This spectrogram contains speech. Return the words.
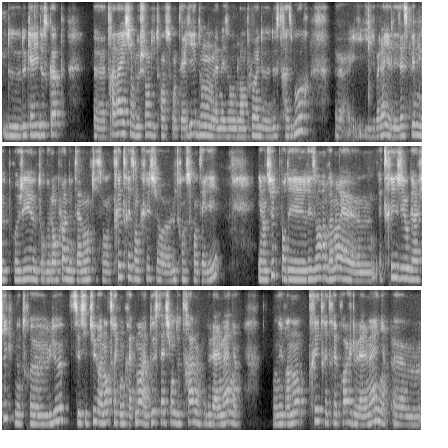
de, de travaillent sur le champ du transfrontalier, dont la Maison de l'Emploi de, Strasbourg. il, voilà, il y a des aspects de notre projet autour de l'emploi notamment qui sont très très ancrés sur le transfrontalier. Et ensuite, pour des raisons vraiment euh, très géographiques, notre lieu se situe vraiment très concrètement à deux stations de tram de l'Allemagne. On est vraiment très très très proche de l'Allemagne euh,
